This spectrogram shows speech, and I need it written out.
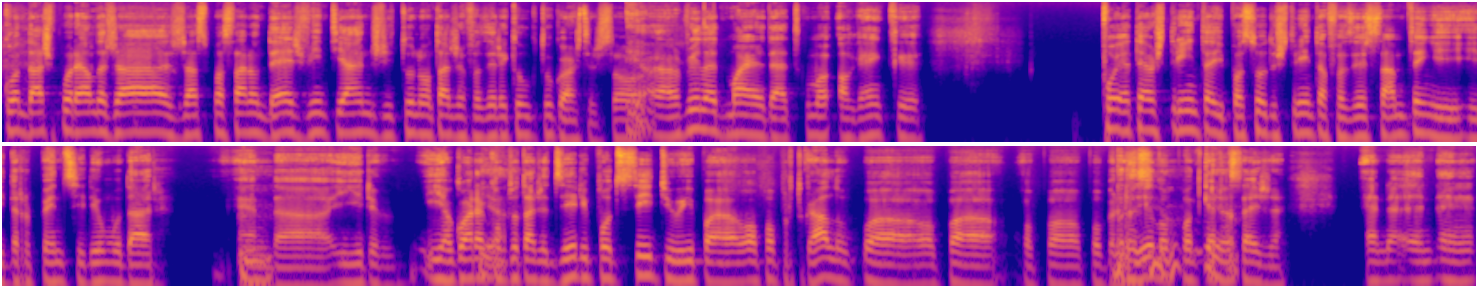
quando dás por ela já, já se passaram 10, 20 anos e tu não estás a fazer aquilo que tu gostas. So Yeah. I really admire that como alguém que foi até aos 30 e passou dos 30 a fazer something e, e de repente decidiu mudar. And, uh, ir, e agora, Yeah. como tu estás a dizer, ir para outro sítio, ir para, ou para Portugal, ou para, ou para, ou para, para o Brasil, Brasil, ou para onde quer yeah. que seja. And, and, and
